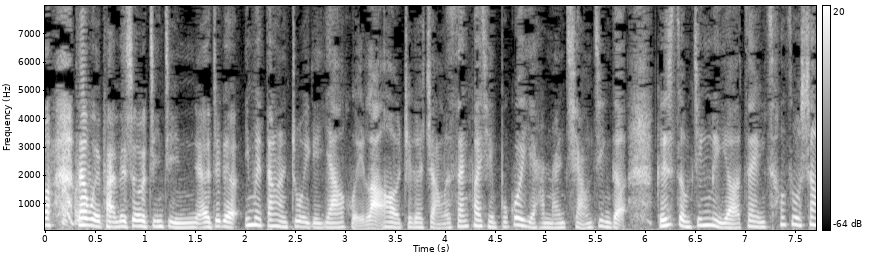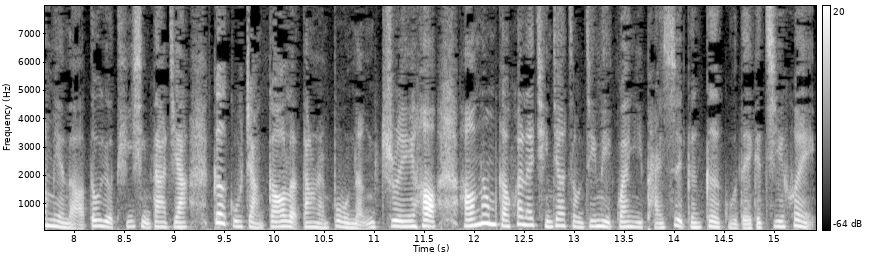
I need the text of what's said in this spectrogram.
在尾盘的时候仅仅呃这个因为当然做一个压回了哦，这个涨了三块钱，不过也还蛮强劲的。可是总经理啊在操作。上面呢都有提醒大家，个股涨高了，当然不能追哈。好，那我们赶快来请教总经理关于盘市跟个股的一个机会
